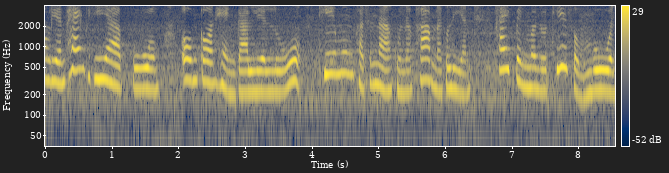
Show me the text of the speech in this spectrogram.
งเรียนแพ่งพิทยาภูมิ องค์กรแห่งการเรียนรู้ที่มุ่งพัฒนาคุณภาพนักเรียน ให้เป็นมนุษย์ที่สมบูรณ์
